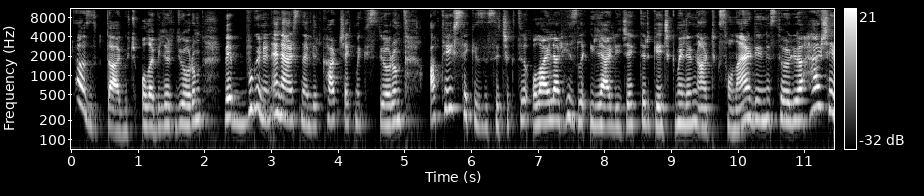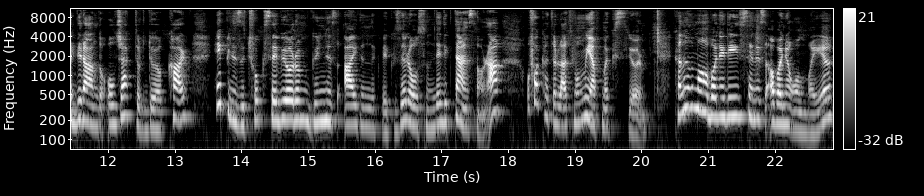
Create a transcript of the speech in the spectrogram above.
birazcık daha güç olabilir diyorum. Ve bugünün enerjisine bir kart çekmek istiyorum. Ateş sekizlisi çıktı. Olaylar hızlı ilerleyecektir. Gecikmelerin artık sona erdiğini söylüyor. Her şey bir anda olacaktır diyor kart. Hepinizi çok seviyorum. Gününüz aydınlık ve güzel olsun dedikten sonra ufak hatırlatmamı yapmak istiyorum. Kanalıma abone değilseniz abone olmayı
